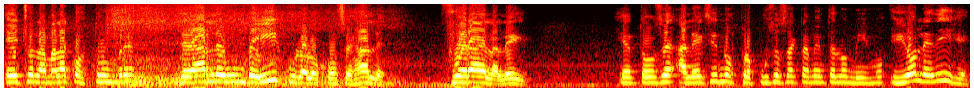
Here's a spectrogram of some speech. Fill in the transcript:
hecho la mala costumbre de darle un vehículo a los concejales fuera de la ley. Y entonces Alexis nos propuso exactamente lo mismo. Y yo le dije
